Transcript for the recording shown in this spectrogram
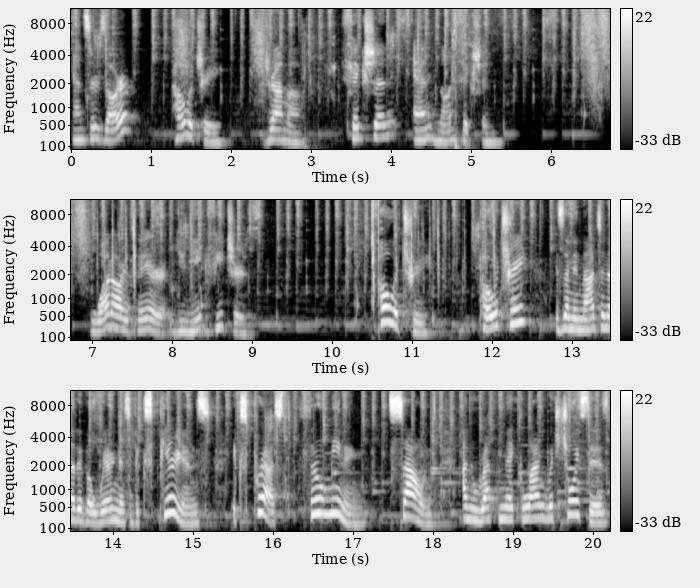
Answers are poetry, drama, fiction, and nonfiction. What are their unique features? Poetry. Poetry is an imaginative awareness of experience expressed through meaning, sound, and rhythmic language choices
